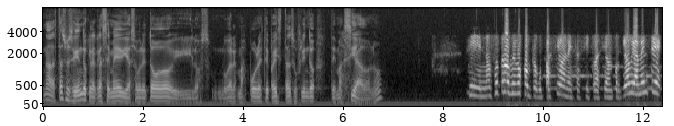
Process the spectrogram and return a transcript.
nada, está sucediendo que la clase media, sobre todo, y los lugares más pobres de este país están sufriendo demasiado, ¿no? Sí, nosotros vemos con preocupación esa situación, porque obviamente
